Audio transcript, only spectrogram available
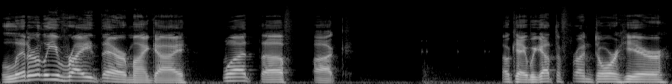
literally right there, my guy. What the fuck? Okay, we got the front door here.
